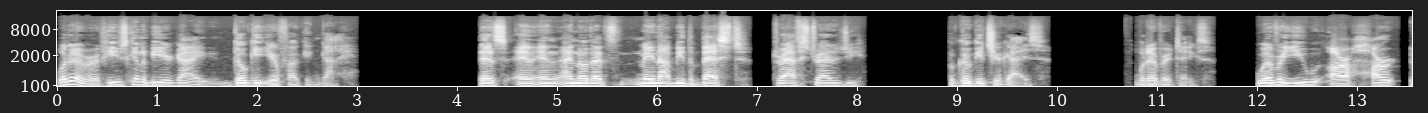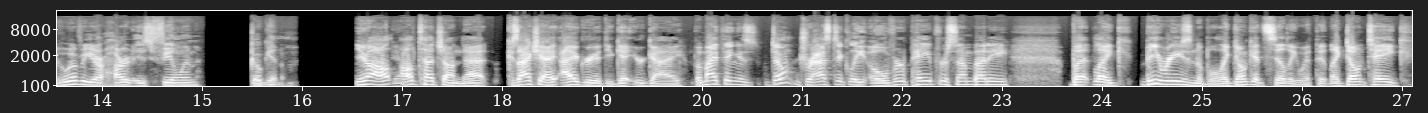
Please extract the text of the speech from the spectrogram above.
Whatever. If he's going to be your guy, go get your fucking guy. That's and and I know that's may not be the best draft strategy, but go get your guys. Whatever it takes. Whoever you are heart, whoever your heart is feeling, go get them. You know, I'll Yeah. I'll touch on that because actually I, I agree with you. Get your guy, but my thing is don't drastically overpay for somebody, but like be reasonable. Like don't get silly with it. Like don't take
